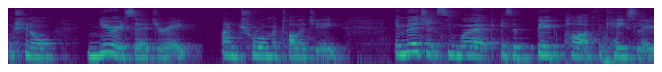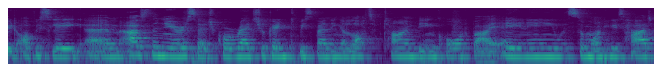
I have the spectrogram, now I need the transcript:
functional neurosurgery, and traumatology. Emergency work is a big part of the caseload. Obviously, um, as the neurosurgical reg, you're going to be spending a lot of time being called by A&E with someone who's had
